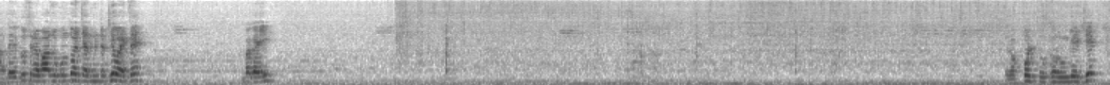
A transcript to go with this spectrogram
आता हे दुसऱ्या बाजूकून दोन चार मिनिटं ठेवायचंय. बघा ही. पलटू करून घ्यायचे.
